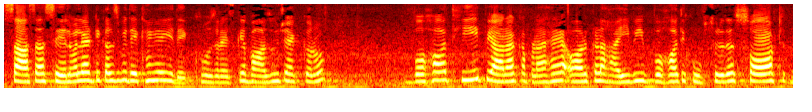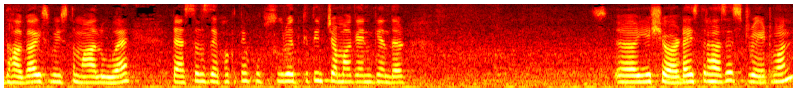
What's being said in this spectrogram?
साथ साथ सेल वाले आर्टिकल्स भी देखेंगे। ये देखो, ज़रा इसके बाजू चेक करो। बहुत ही प्यारा कपड़ा है और कढ़ाई भी बहुत ही खूबसूरत है। सॉफ्ट धागा इसमें इस्तेमाल हुआ है। टेसल्स देखो कितने खूबसूरत, कितनी चमक है इनके अंदर। ये शर्ट है इस तरह से स्ट्रेट वन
